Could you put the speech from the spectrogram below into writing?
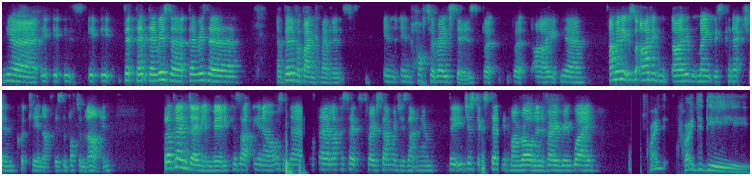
yeah, it, it, it's, it, it, there is a there is a, a bit of a bank of evidence in, in hotter races, but but I yeah, I mean it was I didn't I didn't make this connection quickly enough is the bottom line. But I blame Damian really because I, you know, I wasn't there. I was there, like I said, to throw sandwiches at him. That he just extended my role in a very rude way. Why? Why did he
